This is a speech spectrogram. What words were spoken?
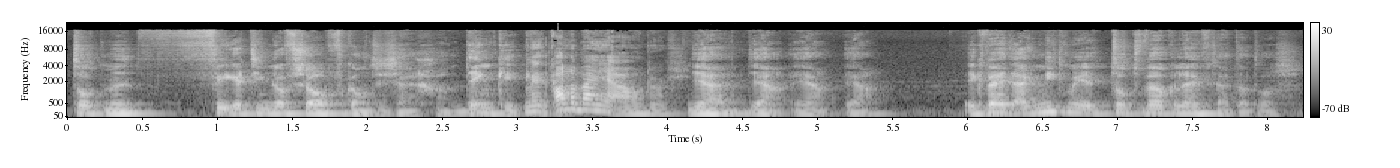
tot mijn veertiende of zo op vakantie zijn gegaan, denk ik. Met allebei je ouders. Ja, ja, ja, ja. Ik weet eigenlijk niet meer tot welke leeftijd dat was.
